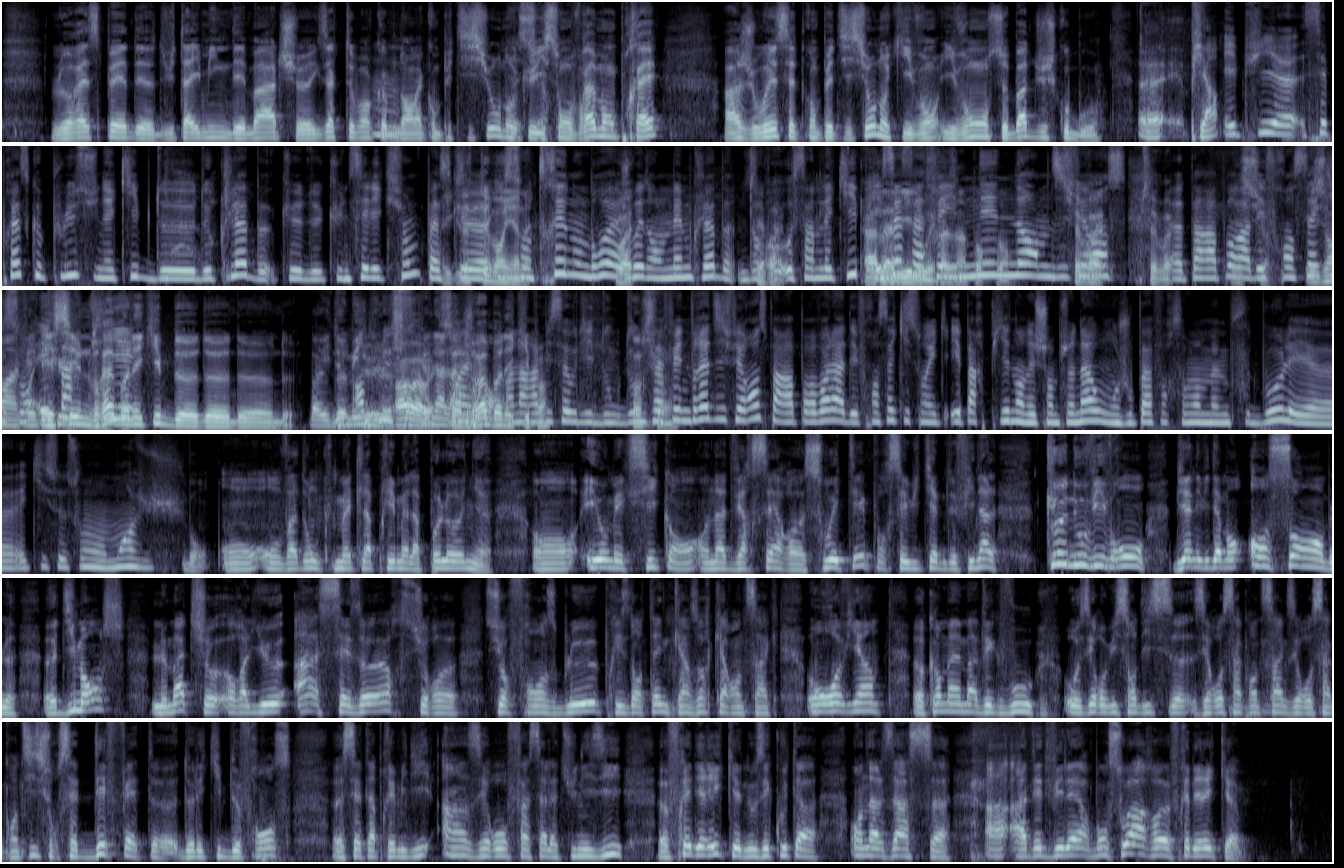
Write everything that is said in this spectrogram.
respect du timing des matchs, euh, exactement comme mm. dans la compétition. Donc ils sont vraiment prêts à jouer cette compétition, donc ils vont ils vont se battre jusqu'au bout. Euh, Pierre. Et puis euh, c'est presque plus une équipe de, de club que qu'une sélection parce que ils sont très nombreux à jouer dans le même club au sein de l'équipe. Et ça ça fait une énorme différence euh, par rapport à des Français qui sont et c'est une vraie bonne équipe de de de, de... Bah, ils en plus ah ouais, c'est une vraie bonne équipe en Arabie hein. Saoudite. Donc donc ça fait une vraie différence par rapport voilà à des Français qui sont éparpillés dans des championnats où on joue pas forcément le même football et, euh, et qui se sont moins vus. Bon, on, on, va donc mettre la prime à la Pologne en, et au Mexique en, en adversaire souhaité pour ces huitièmes de finale que nous vivrons bien évidemment ensemble euh, dimanche. Le match aura lieu à 16h sur euh, sur France Bleu, prise d'antenne 15h45. On revient euh, quand même avec vous au 0810 055 056 sur cette défaite de l'équipe de France cet après-midi 1-0 face à la Tunisie. Frédéric nous écoute en Alsace à, à Bonsoir Frédéric.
